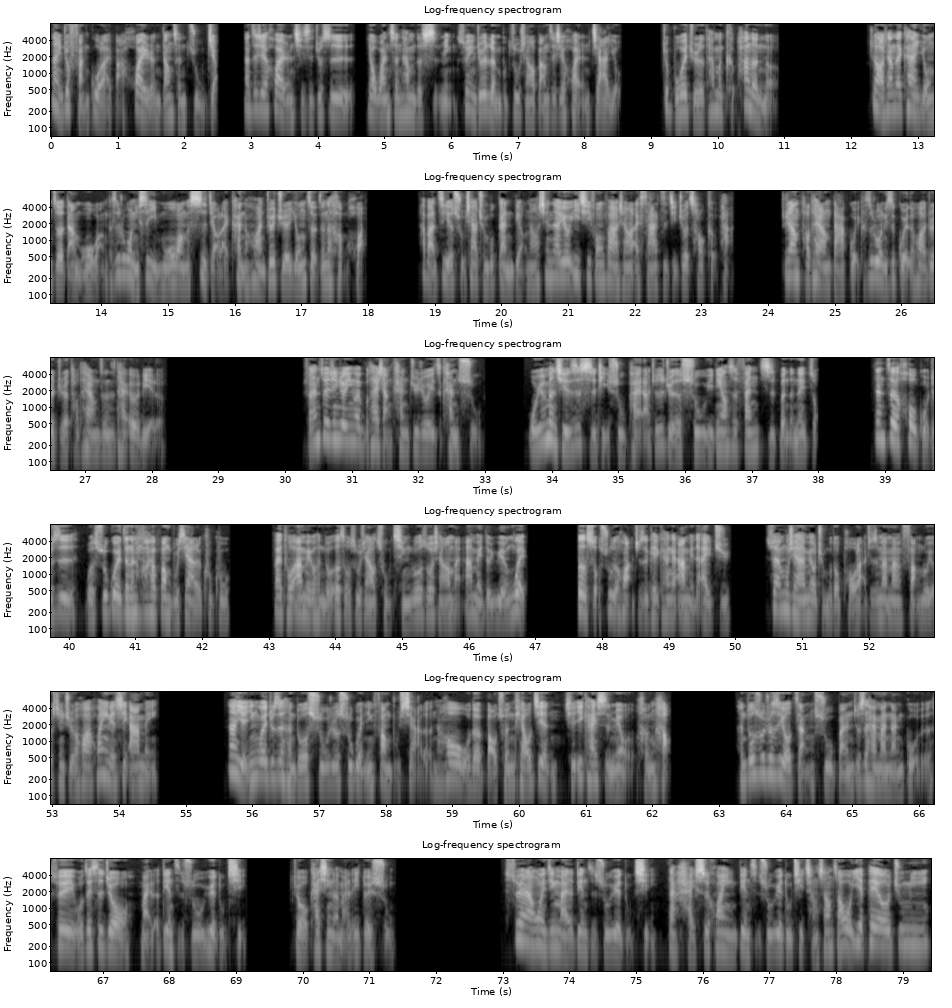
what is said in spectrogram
那你就反过来把坏人当成主角，那这些坏人其实就是要完成他们的使命，所以你就会忍不住想要帮这些坏人加油，就不会觉得他们可怕了呢。就好像在看勇者打魔王，可是如果你是以魔王的视角来看的话，你就会觉得勇者真的很坏。他把自己的属下全部干掉，然后现在又意气风发的想要来杀自己，就会超可怕。就像桃太郎打鬼，可是如果你是鬼的话，就会觉得桃太郎真的是太恶劣了。反正最近就因为不太想看剧，就一直看书。我原本其实是实体书派啦，就是觉得书一定要是翻纸本的那种。但这个后果就是我的书柜真的快要放不下了，哭哭。拜托阿美有很多二手书想要出清，如果说想要买阿美的原味。二手书的话，就是可以看看阿美的 IG，虽然目前还没有全部都 PO 啦，就是慢慢放。如果有兴趣的话，欢迎联系阿美。那也因为就是很多书，就是书柜已经放不下了，然后我的保存条件其实一开始没有很好，很多书就是有长书斑，就是还蛮难过的。所以我这次就买了电子书阅读器，就开心了，买了一堆书。虽然我已经买了电子书阅读器，但还是欢迎电子书阅读器厂商找我叶配哦，啾咪。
